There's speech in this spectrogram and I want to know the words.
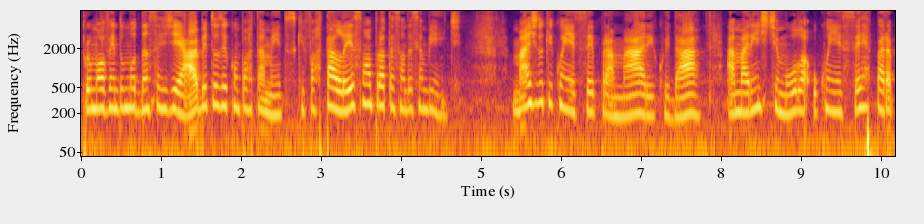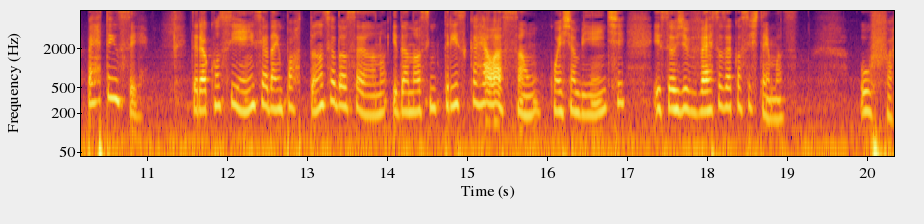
promovendo mudanças de hábitos e comportamentos que fortaleçam a proteção desse ambiente. Mais do que conhecer para amar e cuidar, a Marinha estimula o conhecer para pertencer. Ter a consciência da importância do oceano e da nossa intrínseca relação com este ambiente e seus diversos ecossistemas. Ufa!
